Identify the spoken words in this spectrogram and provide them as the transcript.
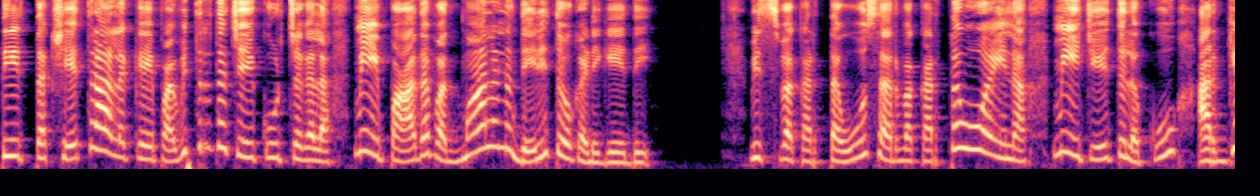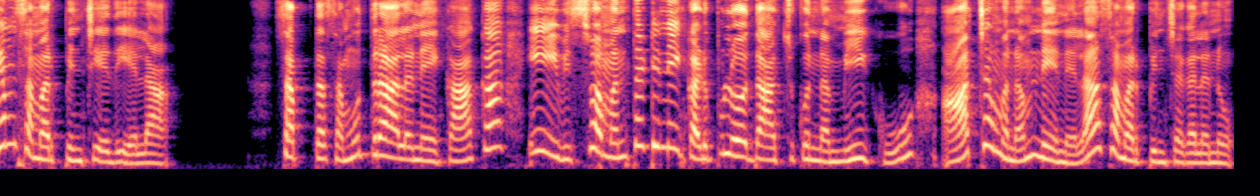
తీర్థక్షేత్రాలకే పవిత్రత చేకూర్చగల మీ పాద పద్మాలను దేనితో కడిగేది? విశ్వకర్తవు సర్వకర్తవు అయిన మీ చేతులకు అర్ఘ్యం సమర్పించేది ఎలా? సప్త సముద్రాలనే కాక ఈ విశ్వమంతటినీ కడుపులో దాచుకున్న మీకు ఆచమనం నేనెలా సమర్పించగలను?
